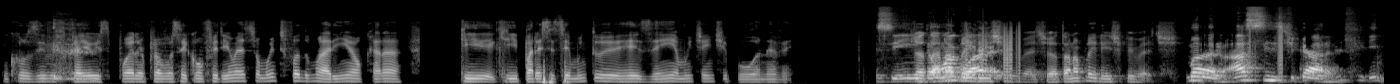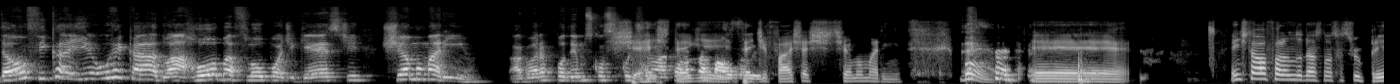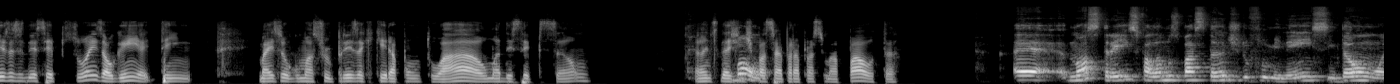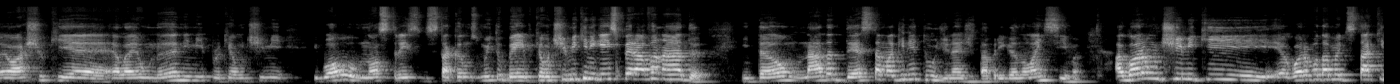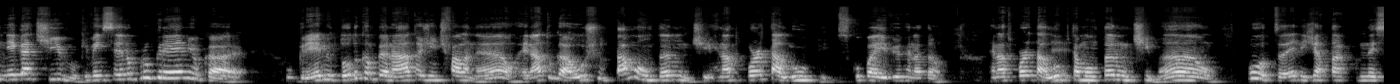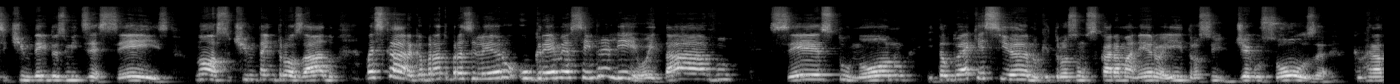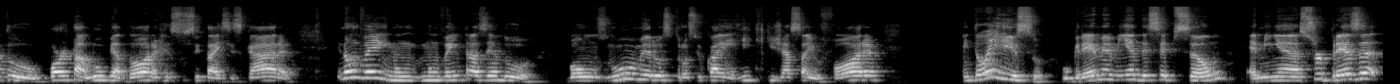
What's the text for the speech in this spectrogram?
Inclusive, fica aí o spoiler para você conferir, mas sou muito fã do Marinho, é um cara que, que parece ser muito resenha, muita gente boa, né, velho? Sim, já então tá na agora... playlist, Pivete. Já tá na playlist, Pivete. Mano, assiste, cara. Então fica aí o recado. Arroba Flow Podcast, chama o Marinho. Agora podemos continuar Hashtag com a pauta. Sete faixas, chama o Marinho. Bom, é... a gente tava falando das nossas surpresas e decepções. Alguém tem mais alguma surpresa que queira pontuar? Uma decepção? Antes da gente Bom, passar para a próxima pauta? É, nós três falamos bastante do Fluminense, então eu acho que é, ela é unânime, porque é um time igual nós três destacamos muito bem, porque é um time que ninguém esperava nada. Então, nada desta magnitude, né, de estar tá brigando lá em cima. Agora um time que agora eu vou dar meu destaque negativo, que vem sendo pro Grêmio, cara. O Grêmio, todo campeonato, a gente fala: não, Renato Gaúcho tá montando um time. Renato Portaluppi, desculpa aí, viu, Renatão? Renato Portaluppi é. tá montando um timão. Puta, ele já tá nesse time desde 2016. Nossa, o time tá entrosado. Mas, cara, Campeonato Brasileiro, o Grêmio é sempre ali, oitavo, sexto, nono. E tanto é que esse ano que trouxe uns cara maneiro aí, trouxe Diego Souza, que o Renato Portaluppi adora ressuscitar esses caras. E não vem, não, não vem trazendo bons números, trouxe o Caio Henrique que já saiu fora. Então é isso. O Grêmio é minha decepção, é minha surpresa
